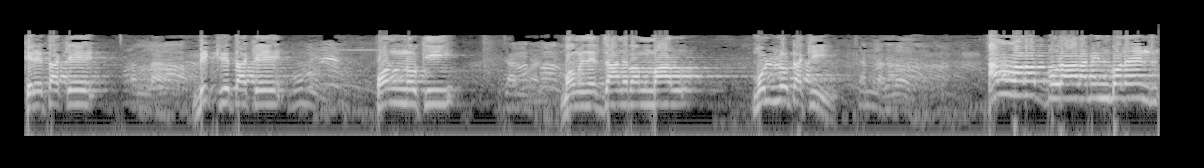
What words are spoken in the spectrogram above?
ক্রেতাকে, বিক্রেতাকে। পণ্য কি? মমিনের জান এবং মাল। মূল্যটা কি? আল্লাহ রব্বুর আলমিন বলেন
